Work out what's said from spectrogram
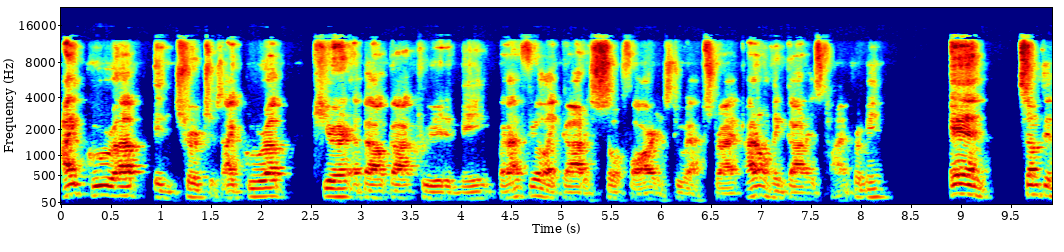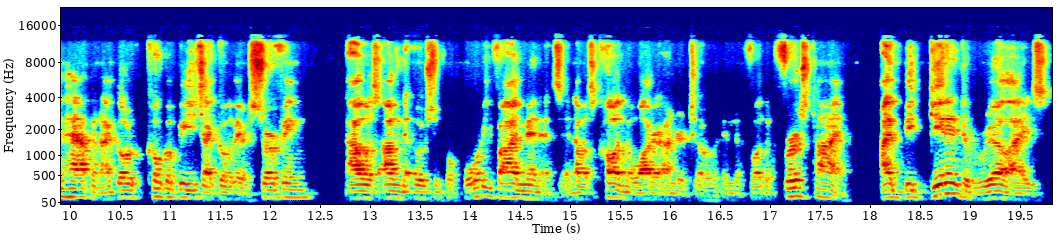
I grew up in churches. I grew up hearing about God created me, but I feel like God is so far, it's too abstract. I don't think God has time for me. And something happened. I go to Cocoa Beach, I go there surfing. I was out in the ocean for 45 minutes and I was caught in the water undertow. And for the first time, I beginning to realize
